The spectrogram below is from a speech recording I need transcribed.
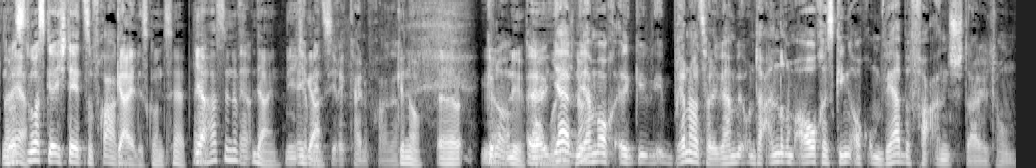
Du, Naja. hast, du hast, ich stelle jetzt eine Frage. Geiles Konzept. Ja, hast du eine, Ja. nein, Nee, ich habe jetzt direkt keine Frage. Genau. Äh, Genau. Ja, nee, äh, brauchen wir ja, nicht, ne? wir haben auch äh, Brennholzwelle. Wir haben unter anderem auch, es ging auch um Werbeveranstaltungen.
